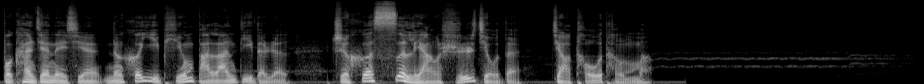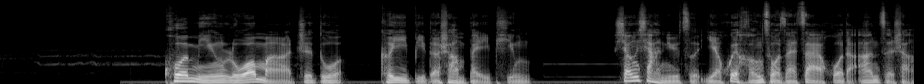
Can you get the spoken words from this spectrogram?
不看见那些能喝一瓶白兰地的人，只喝四两十酒的叫头疼吗？昆明骡马之多，可以比得上北平。乡下女子也会横坐在载货的鞍子上，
